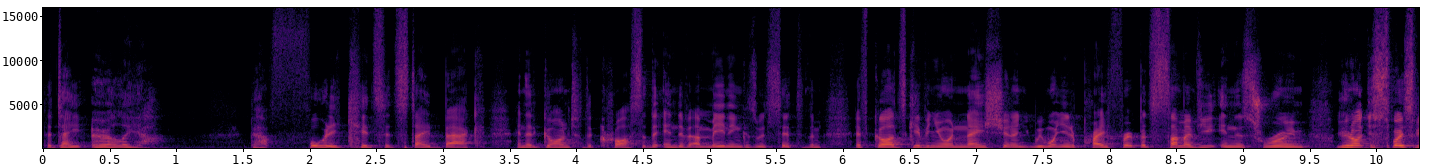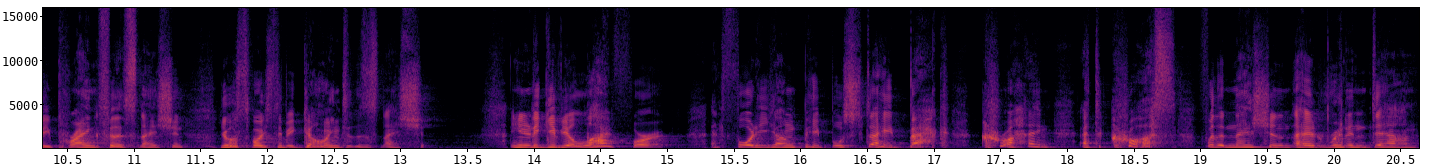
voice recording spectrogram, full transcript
The day earlier, about 40 kids had stayed back and had gone to the cross at the end of our meeting because we'd said to them, if God's given you a nation and we want you to pray for it, but some of you in this room, you're not just supposed to be praying for this nation, you're supposed to be going to this nation. And you need to give your life for it and 40 young people stayed back crying at the cross for the nation they had written down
